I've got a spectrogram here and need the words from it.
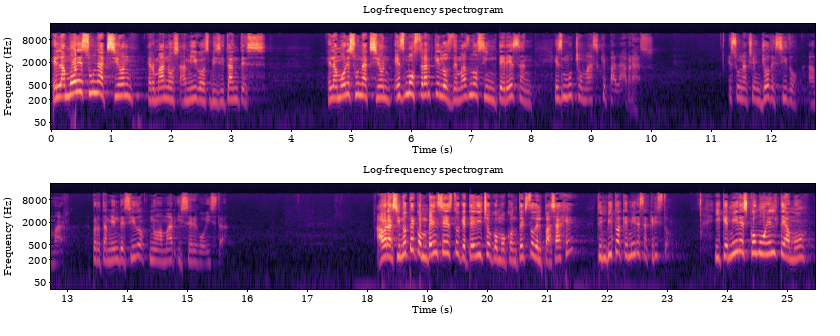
El amor es una acción, hermanos, amigos, visitantes. El amor es una acción, es mostrar que los demás nos interesan es mucho más que palabras. Es una acción. Yo decido amar, pero también decido no amar y ser egoísta. Ahora, si no te convence esto que te he dicho como contexto del pasaje, te invito a que mires a Cristo y que mires cómo Él te amó,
